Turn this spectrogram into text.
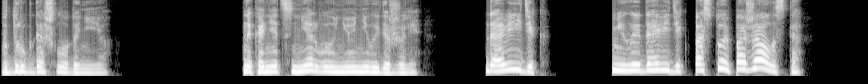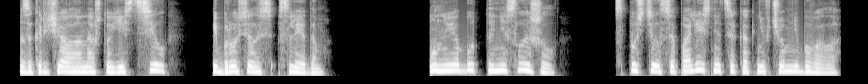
Вдруг дошло до нее. Наконец нервы у нее не выдержали. «Давидик, «Милый Давидик, постой, пожалуйста!» Закричала она, что есть сил, и бросилась следом. Он ее будто не слышал, спустился по лестнице, как ни в чем не бывало.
